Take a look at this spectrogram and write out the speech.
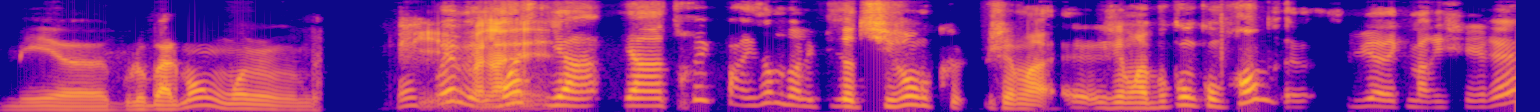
Mais euh, globalement, moi, Puis, Ouais, mais voilà, moi, et- il y a, il y a un truc, par exemple, dans l'épisode suivant que j'aimerais, j'aimerais beaucoup comprendre, celui avec Marie Shelley.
